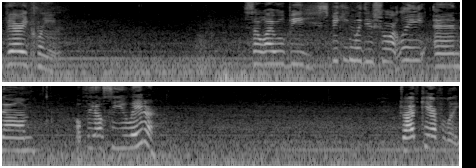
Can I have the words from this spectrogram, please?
Very clean. So I will be speaking with you shortly and um, hopefully I'll see you later. Drive carefully.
